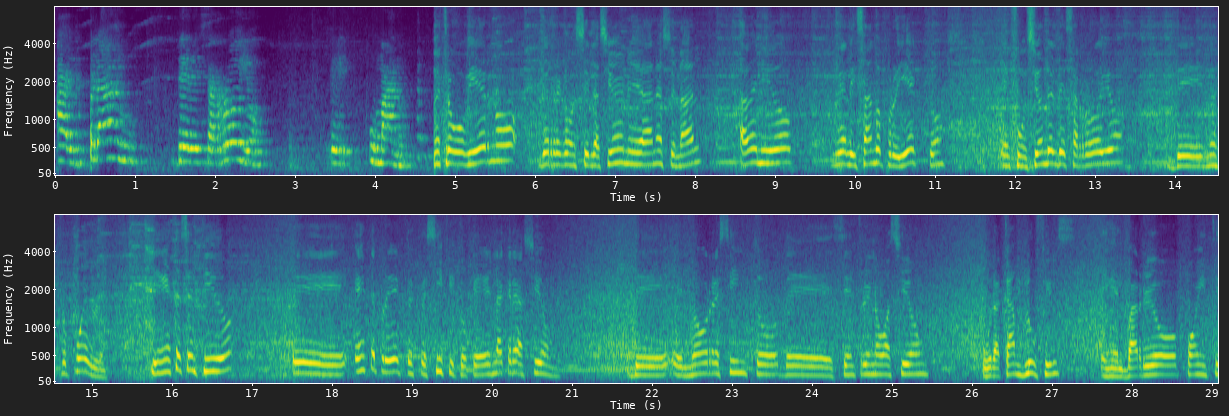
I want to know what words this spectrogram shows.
al plan de desarrollo eh, humano. Nuestro gobierno de reconciliación y unidad nacional ha venido realizando proyectos en función del desarrollo de nuestro pueblo. Y en este sentido, eh, este proyecto específico que es la creación del nuevo recinto de Centro de Innovación Huracán Bluefields en el barrio Pointe,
